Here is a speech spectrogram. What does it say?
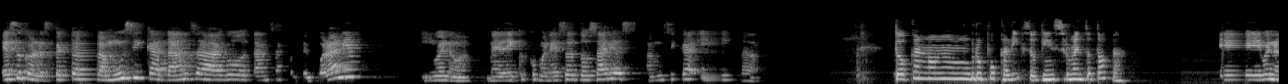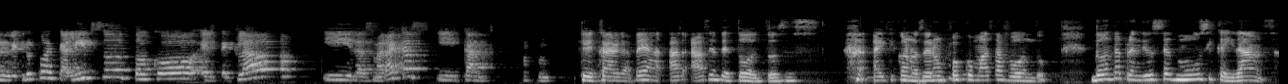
eso con respecto a la música, danza, hago danza contemporánea y bueno, me dedico como en esas dos áreas, la música y la danza. ¿Tocan un grupo calipso? ¿Qué instrumento toca? Eh, bueno, en el grupo de calipso toco el teclado, y las maracas y canto. Qué carga, vea, hacen de todo, entonces hay que conocer un poco más a fondo. ¿Dónde aprendió usted música y danza?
